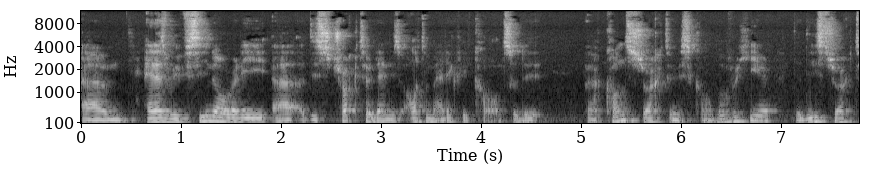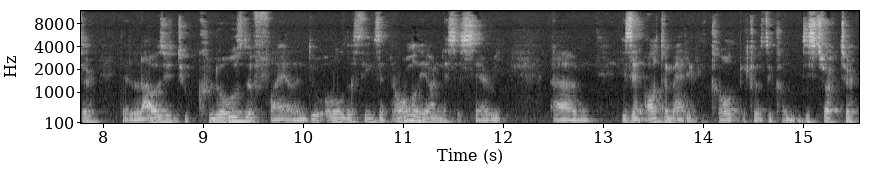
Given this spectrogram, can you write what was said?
Um, and as we've seen already, uh, a destructor then is automatically called. So the uh, constructor is called over here, the destructor that allows you to close the file and do all the things that normally are necessary um, is then automatically called because the destructor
